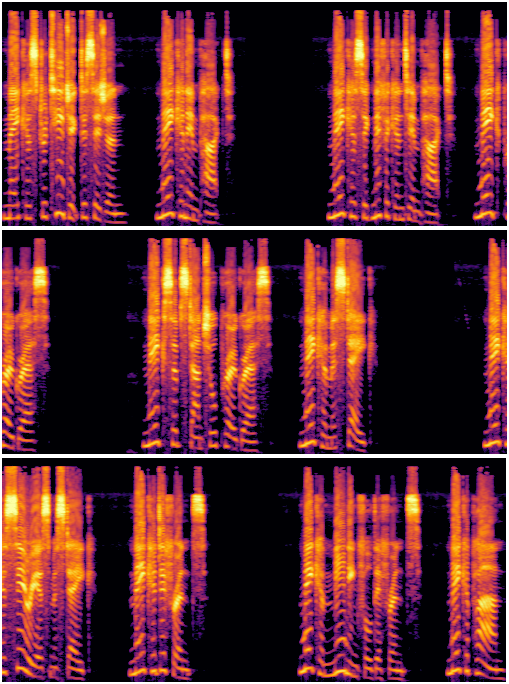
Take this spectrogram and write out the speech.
Make a strategic decision. Make an impact. Make a significant impact. Make progress. Make substantial progress. Make a mistake. Make a serious mistake. Make a difference. Make a meaningful difference. Make a plan.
